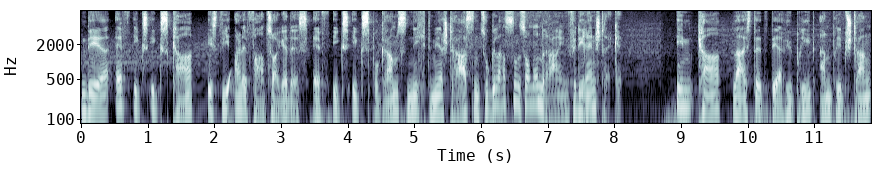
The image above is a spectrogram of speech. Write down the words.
Der FXXK ist wie alle Fahrzeuge des FXX-Programms nicht mehr straßenzugelassen, sondern rein für die Rennstrecke. Im K leistet der Hybridantriebsstrang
